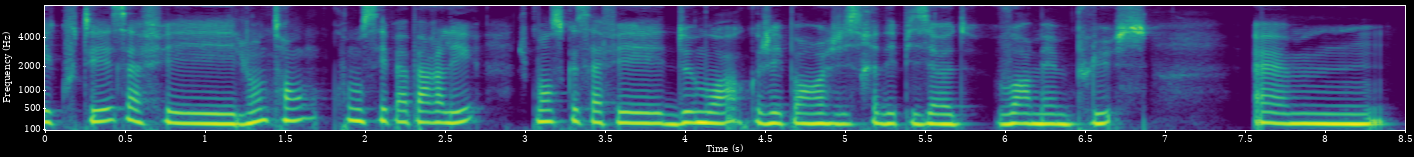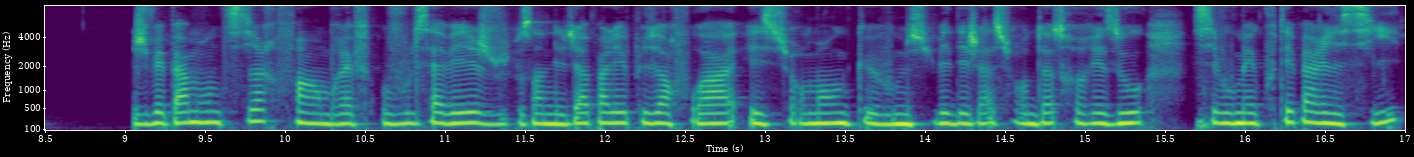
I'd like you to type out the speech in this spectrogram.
Écoutez, ça fait longtemps qu'on ne s'est pas parlé. Je pense que ça fait deux mois que j'ai pas enregistré d'épisode, voire même plus. Euh, je vais pas mentir, enfin bref, vous le savez, je vous en ai déjà parlé plusieurs fois et sûrement que vous me suivez déjà sur d'autres réseaux si vous m'écoutez par ici.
